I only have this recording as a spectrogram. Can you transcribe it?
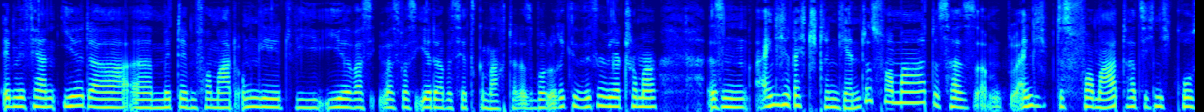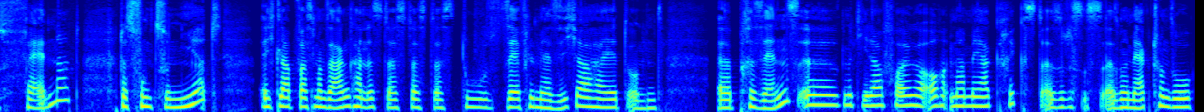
inwiefern ihr da äh, mit dem Format umgeht, wie ihr, was, was, was ihr da bis jetzt gemacht habt. Also bei Ulrike wissen wir jetzt schon mal, ist ein eigentlich ein recht stringentes Format. Das heißt, ähm, eigentlich das Format hat sich nicht groß verändert. Das funktioniert. Ich glaube, was man sagen kann, ist, dass, dass, dass du sehr viel mehr Sicherheit und äh, Präsenz äh, mit jeder Folge auch immer mehr kriegst. Also das ist, also man merkt schon so,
